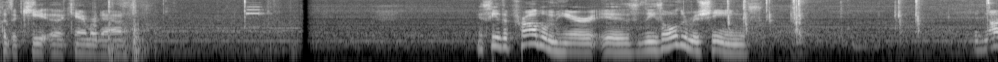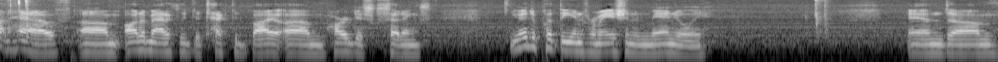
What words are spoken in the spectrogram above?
put the key uh, camera down. You see the problem here is these older machines did not have um, automatically detected by um, hard disk settings you had to put the information in manually. And um,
